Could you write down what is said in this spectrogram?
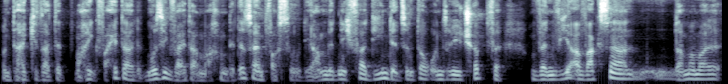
Und da habe ich gesagt, das mache ich weiter, das muss ich weitermachen. Das ist einfach so. Die haben das nicht verdient, das sind doch unsere Geschöpfe. Und wenn wir Erwachsene, sagen wir mal,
